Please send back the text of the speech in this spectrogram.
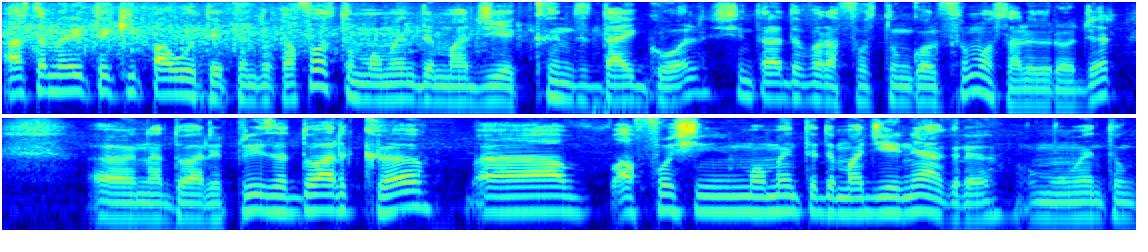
Asta merită echipa Utei, pentru că a fost un moment de magie când dai gol și într-adevăr a fost un gol frumos al lui Roger uh, în a doua repriză, doar că uh, a, a fost și momente de magie neagră, un moment, în-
